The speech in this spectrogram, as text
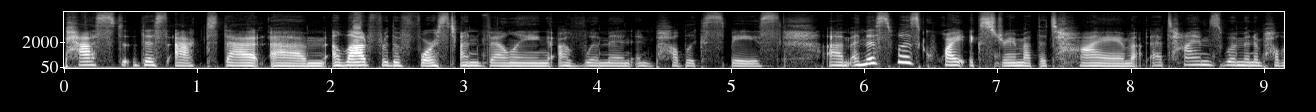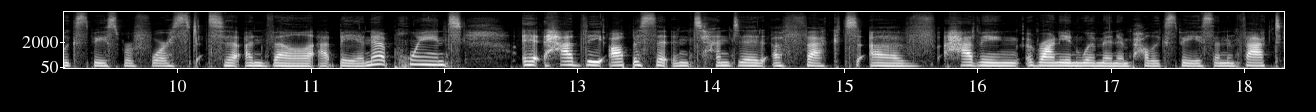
passed this act that um, allowed for the forced unveiling of women in public space. Um, and this was quite extreme at the time. At times, women in public space were forced to unveil at bayonet point it had the opposite intended effect of having Iranian women in public space. And in fact,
